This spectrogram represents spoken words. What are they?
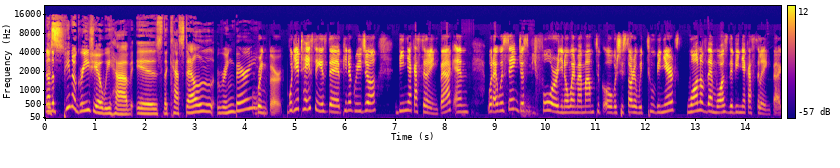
Now, the Pinot Grigio we have is the Castel Ringberry. Ringberg. What you're tasting is the Pinot Grigio Vigna Castel Ringberg. And what I was saying just before, you know, when my mom took over, she started with two vineyards. One of them was the Vigna Castel Ringberg.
